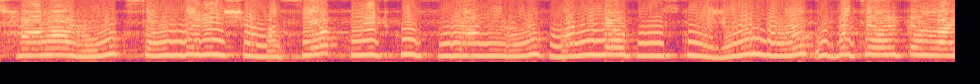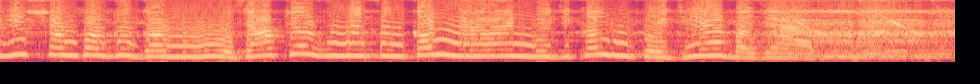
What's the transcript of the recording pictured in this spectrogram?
छाला रोग, सौन्दर्य समस्या, पेटको पुरानो रोग महिला पुरुषको यौन रोग उपचारका लागि सम्पर्क गर्नुहोस्। डाक्टर नारायण मेडिकल, रूपैजिया बजार।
